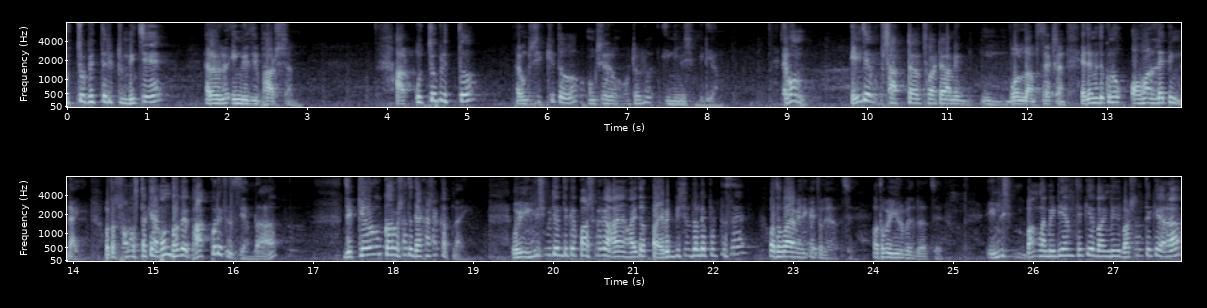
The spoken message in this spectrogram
উচ্চবৃত্তের একটু নিচে, এরা হলো ইংরেজি ভার্সন আর উচ্চবৃত্ত এবং শিক্ষিত অংশের ওটা হলো ইংলিশ মিডিয়াম এবং এই যে সাতটা, ছয়টা আমি বললাম সেকশন এদের মধ্যে কোনো ওভারল্যাপিং নাই। অর্থাৎ সমাজটাকে এমন ভাবে ভাগ করে ফেলছি আমরা যে কেউ কারোর সাথে দেখা সাক্ষাৎ নাই। ওই ইংলিশ মিডিয়াম থেকে পাশ করে হয়তো প্রাইভেট বিশ্ববিদ্যালয়ে পড়তেছে অথবা আমেরিকায় চলে যাচ্ছে অথবা ইউরোপে চলে যাচ্ছে। ইংলিশ বাংলা মিডিয়াম থেকে বা ইংরেজি ভাষা থেকে এরা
